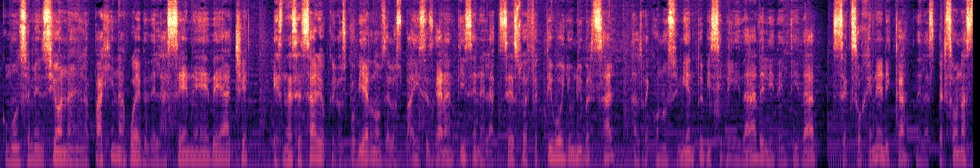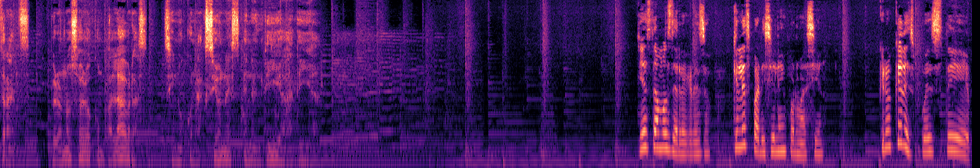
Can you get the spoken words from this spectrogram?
como se menciona en la página web de la CNEDH, es necesario que los gobiernos de los países garanticen el acceso efectivo y universal al reconocimiento y visibilidad de la identidad sexogenérica de las personas trans, pero no solo con palabras, sino con acciones en el día a día. Ya estamos de regreso. ¿Qué les pareció la información? Creo que después de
